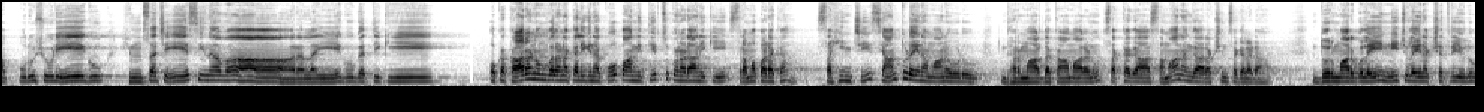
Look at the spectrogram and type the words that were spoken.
అపురుషుడేగు హింస చేసిన వారలయేగు గతికి. ఒక కారణం వలన కలిగిన కోపాన్ని తీర్చుకొనడానికి శ్రమపడక సహించి శాంతుడైన మానవుడు ధర్మార్థ కామాలను చక్కగా సమానంగా రక్షించగలడా? దుర్మార్గులై నీచులైన క్షత్రియులు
